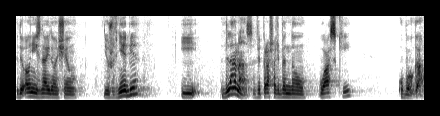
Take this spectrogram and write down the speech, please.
gdy oni znajdą się już w niebie i dla nas wypraszać będą łaski u Boga.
